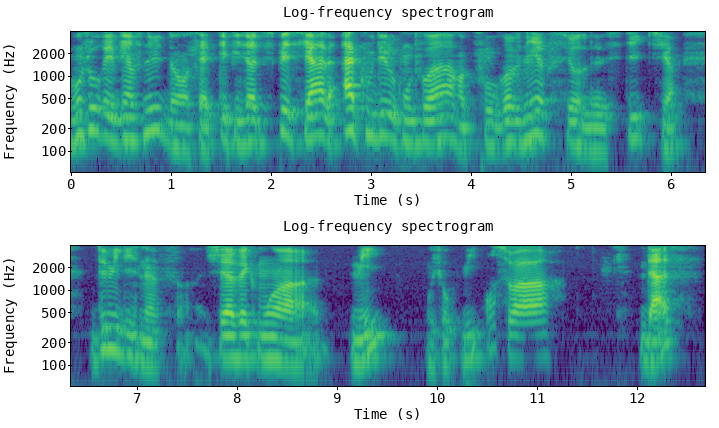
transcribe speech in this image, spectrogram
Bonjour et bienvenue dans cet épisode spécial accoudé au comptoir pour revenir sur le stick 2019. J'ai avec moi Mi. Bonjour Mi. Bonsoir. Das.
